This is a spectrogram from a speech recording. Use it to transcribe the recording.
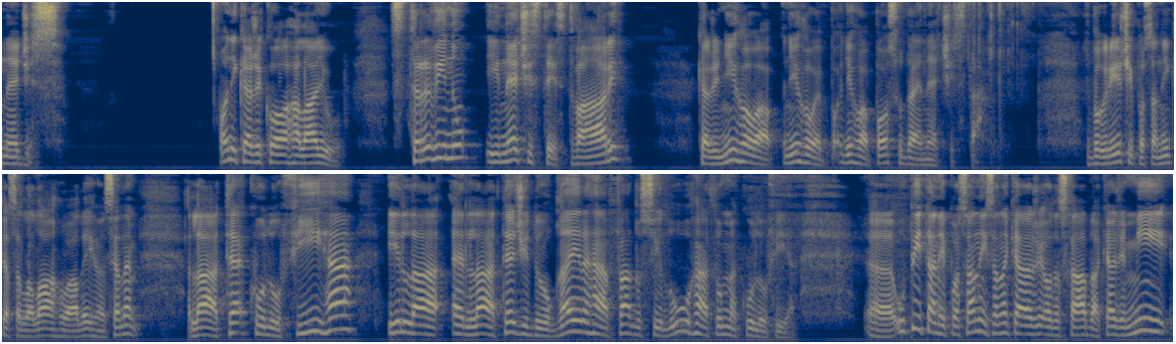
نَجِسِ Oni kaže ko halaju strvinu i nečiste stvari, kaže njihova, njihove, njihova posuda je nečista. Zbog riječi poslanika sallallahu alejhi ve sellem la ta'kulu fiha illa an la tajidu ghayraha faghsiluha thumma kulu fiha. Uh, upitani poslanik sada kaže od ashaba, kaže mi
